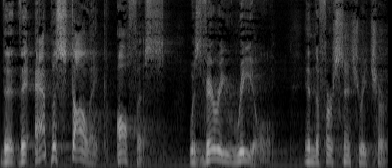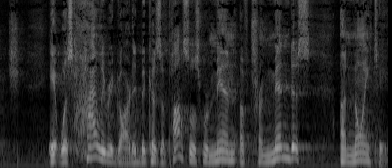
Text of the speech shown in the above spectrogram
The, the apostolic office was very real in the first century church. It was highly regarded because apostles were men of tremendous anointing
